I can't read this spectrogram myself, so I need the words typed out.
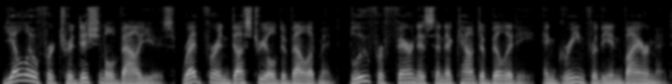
Yellow for traditional values, red for industrial development, blue for fairness and accountability, and green for the environment.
